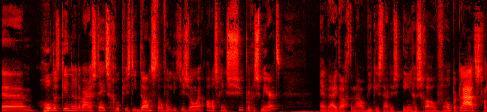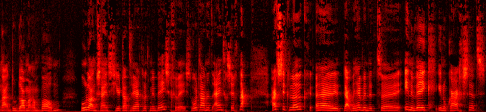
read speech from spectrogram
ehm 100 kinderen. Er waren steeds groepjes die dansten of een liedje zongen. Alles ging super gesmeerd. En wij dachten, nou, Wiek is daar dus ingeschoven. Op het laatst van nou, doe dan maar een boom. Hoe lang zijn ze hier daadwerkelijk mee bezig geweest? Wordt aan het eind gezegd, nou, hartstikke leuk. Eh, nou, we hebben het eh, in een week in elkaar gezet.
